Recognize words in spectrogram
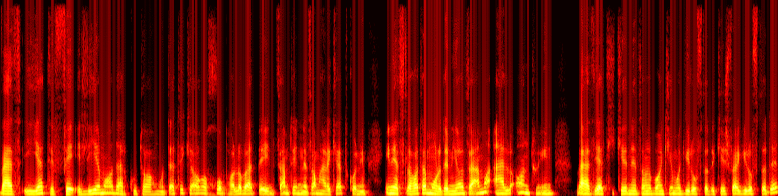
وضعیت فعلی ما در کوتاه مدته که آقا خب حالا باید به این سمت این نظام حرکت کنیم. این اصلاحات هم مورد نیازه اما الان تو این وضعیتی که نظام بانکی ما گیر افتاده کشور گیر افتاده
